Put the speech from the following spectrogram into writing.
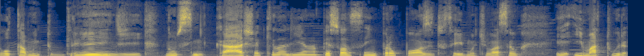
ou tá muito grande, não se encaixa. Aquilo ali é uma pessoa sem propósito, sem motivação e imatura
